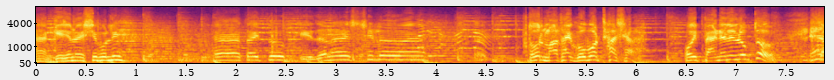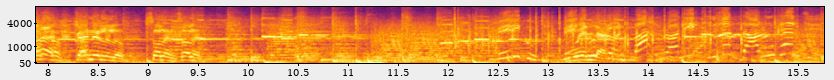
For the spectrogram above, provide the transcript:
হ্যাঁ কে যেন এসে বলি? হ্যাঁ তাই তো কে যেন এসেছিল হ্যাঁ। তোর মাথায় গোবর ঠাসা। ওই প্যান্ডেলের লোক তো? হ্যাঁ, হ্যাঁ, প্যান্ডেলের লোক। চলেন চলেন। Very good very good Roni বাহ রনি তুই তো দারুণ খেলছিস।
